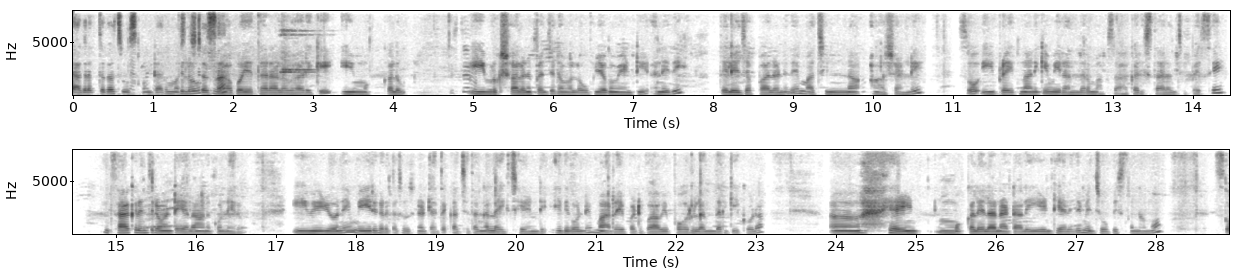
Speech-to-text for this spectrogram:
జాగ్రత్తగా చూసుకుంటారు మధ్యలో రాబోయే తరాల వారికి ఈ మొక్కలు ఈ వృక్షాలను పెంచడం వల్ల ఉపయోగం ఏంటి అనేది తెలియజెప్పాలనేది మా చిన్న ఆశ అండి. సో ఈ ప్రయత్నానికి మీరందరూ మాకు సహకరిస్తారని చెప్పేసి సహకరించడం అంటే ఎలా అనుకున్నారు? ఈ వీడియోని మీరు కనుక చూసినట్లయితే ఖచ్చితంగా లైక్ చేయండి. ఇదిగోండి మా రేపటి భావి పౌరులందరికీ కూడా మొక్కలు ఎలా నాటాలి ఏంటి అనేది మేము చూపిస్తున్నాము. సో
